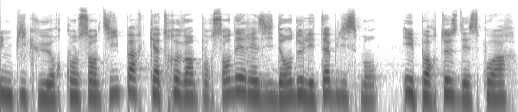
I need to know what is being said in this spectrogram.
Une piqûre consentie par 80% des résidents de l'établissement et porteuse d'espoir.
